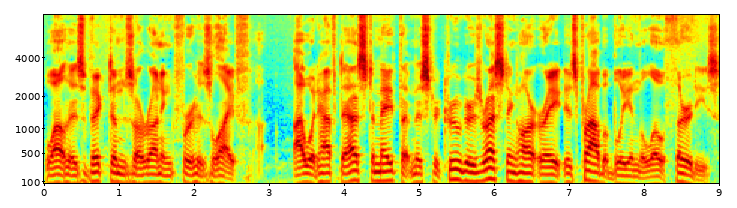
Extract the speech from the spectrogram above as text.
while his victims are running for his life. I would have to estimate that Mr. Krueger's resting heart rate is probably in the low 30s.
